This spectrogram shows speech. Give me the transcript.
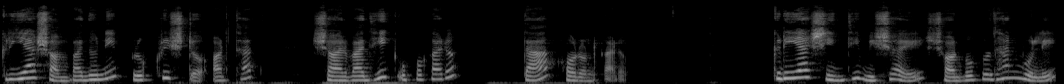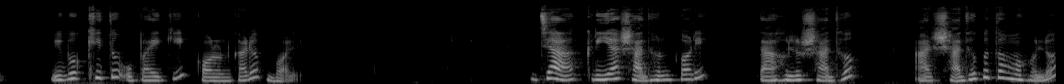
ক্রিয়া সম্পাদনে প্রকৃষ্ট, অর্থাৎ সর্বাধিক উপকারক, তা করণকারক। ক্রিয়া সিদ্ধি বিষয়ে সর্বপ্রধান বলে বিবক্ষিত উপায়কে করণকারক বলে। যা ক্রিয়া সাধন করে, তা হল সাধক, আর সাধকতম হল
